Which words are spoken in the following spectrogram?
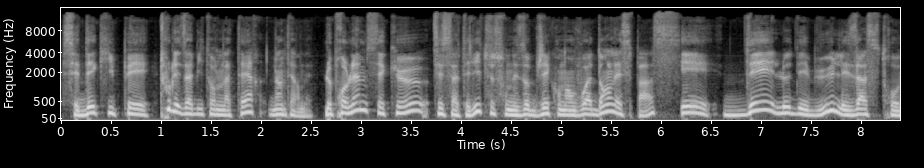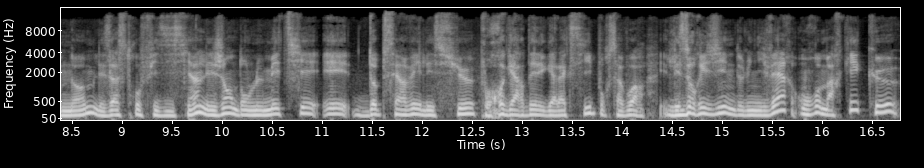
c'est d'équiper tous les habitants de la Terre d'Internet. Le problème, c'est que ces satellites, ce sont des objets qu'on envoie dans l'espace et dès le début, les astronomes, les astrophysiciens, les gens dont le métier est d'observer les cieux pour regarder les galaxies, pour savoir les origines de l'univers, ont remarqué que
